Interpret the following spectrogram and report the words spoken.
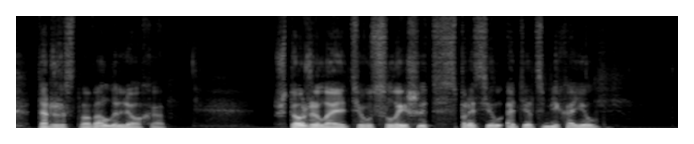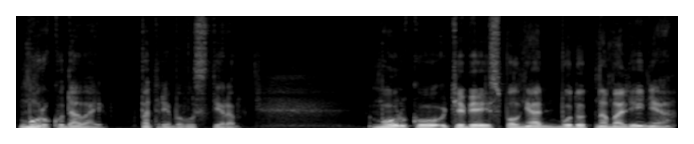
— торжествовал Леха. «Что желаете услышать?» — спросил отец Михаил. «Мурку давай», — потребовал Стира. «Мурку тебе исполнять будут на малине,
